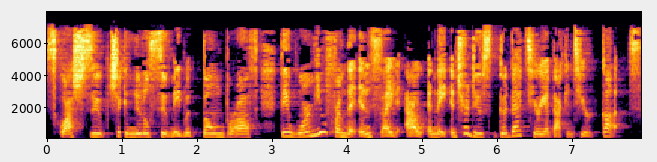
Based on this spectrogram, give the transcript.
squash soup, chicken noodle soup made with bone broth, they warm you from the inside out and they introduce good bacteria back into your gut.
